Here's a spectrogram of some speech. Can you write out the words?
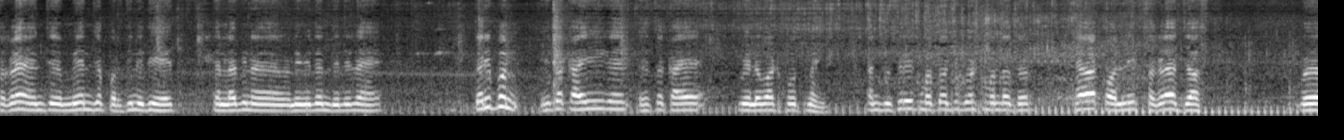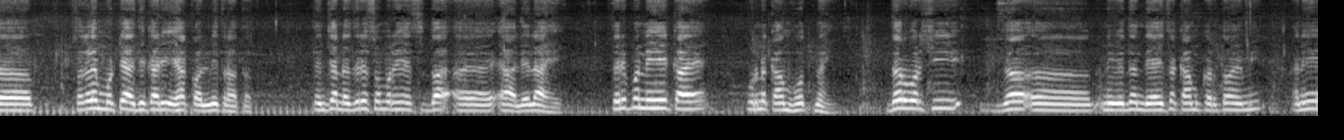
सगळ्या यांचे मेन जे प्रतिनिधी आहेत त्यांना बी न- निवेदन दिलेलं आहे. तरी पण ह्याचं काही ह्याचं काय विल्हेवाट होत नाही. आणि दुसरी एक महत्त्वाची गोष्ट म्हणलं तर ह्या कॉलनीत सगळ्यात जास्त सगळे मोठे अधिकारी ह्या कॉलनीत राहतात. त्यांच्या नजरेसमोर हे सुद्धा हे आलेलं आहे. तरी पण हे काय पूर्ण काम होत नाही. दरवर्षी ज निवेदन द्यायचं काम करतो आहे मी आणि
